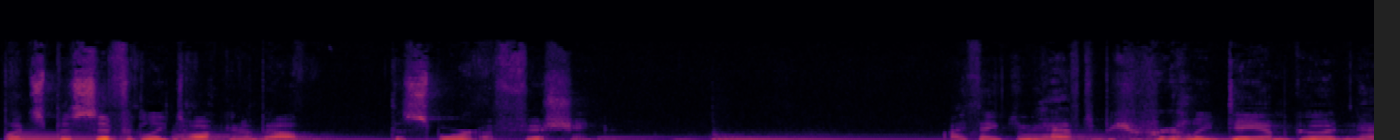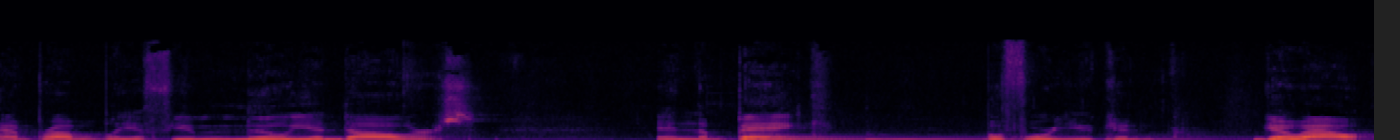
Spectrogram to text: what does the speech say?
But specifically talking about the sport of fishing. I think you have to be really damn good and have probably a few million dollars in the bank before you can go out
